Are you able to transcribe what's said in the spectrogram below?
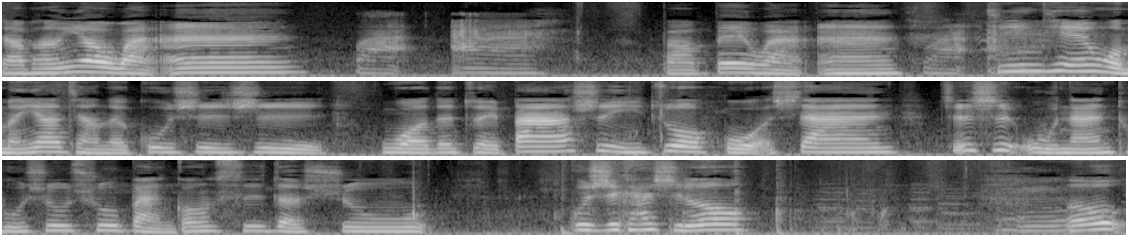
小朋友晚安，晚安，宝贝晚安。晚安。今天我们要讲的故事是《我的嘴巴是一座火山》，这是五南图书出版公司的书。故事开始喽！哦，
